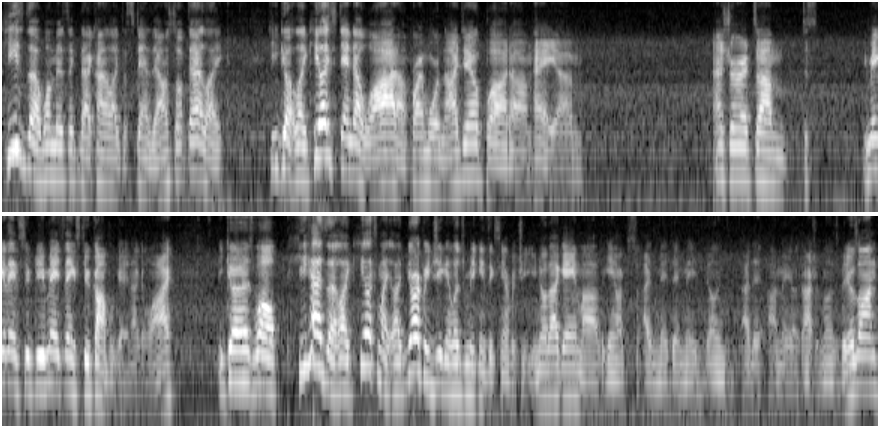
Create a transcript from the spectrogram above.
he's the one mystic that kind of like that stands out and stuff. That like he go like he likes stand out a lot, um, probably more than I do. But um, hey, um, I'm sure it's um just you make things too you make things too complicated. Not gonna lie, because well he has a like he likes my like the RPG game Legend Making 16 RPG. You know that game? Uh, the game I, I made they made millions I did I made like actually millions of videos on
